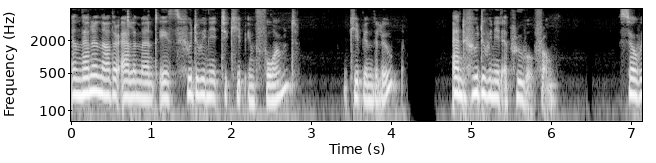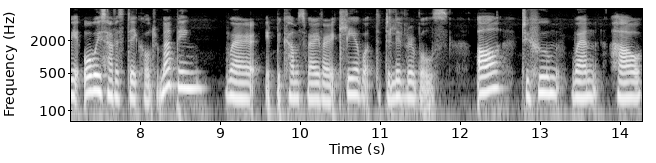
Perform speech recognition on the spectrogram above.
And then another element is who do we need to keep informed, keep in the loop, and who do we need approval from. So we always have a stakeholder mapping where it becomes very, very clear what the deliverables are, to whom, when, how,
